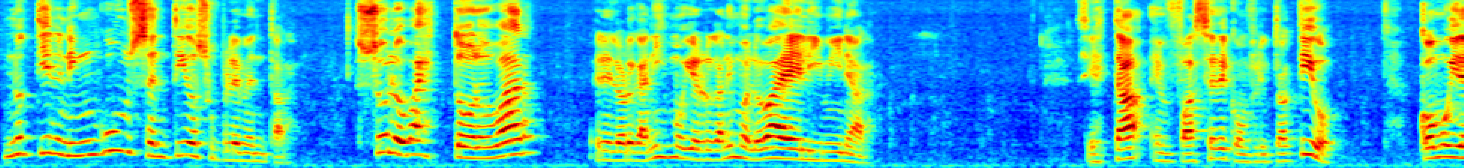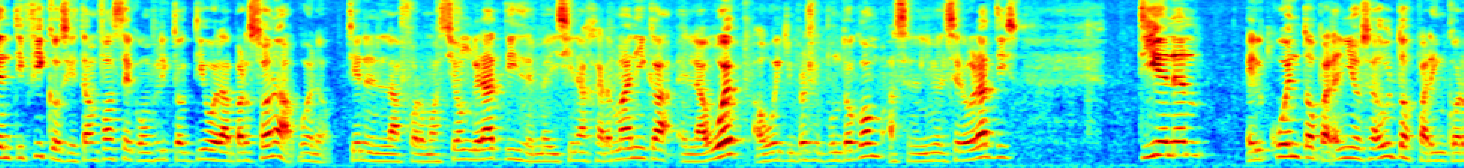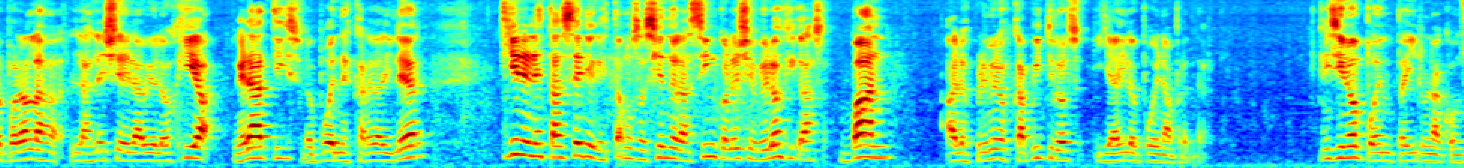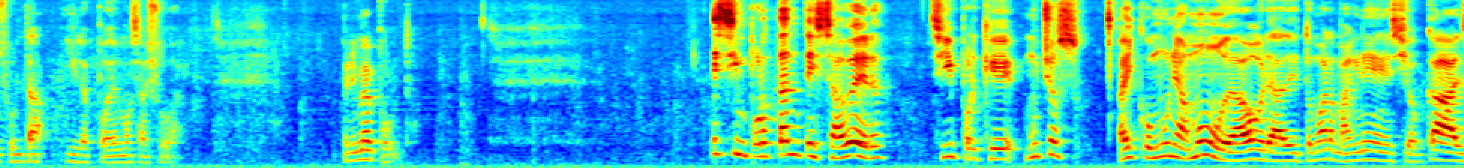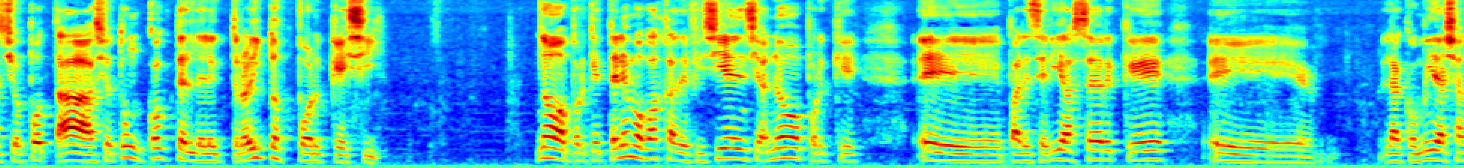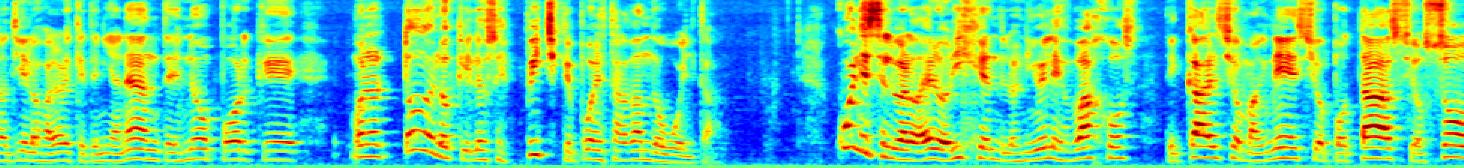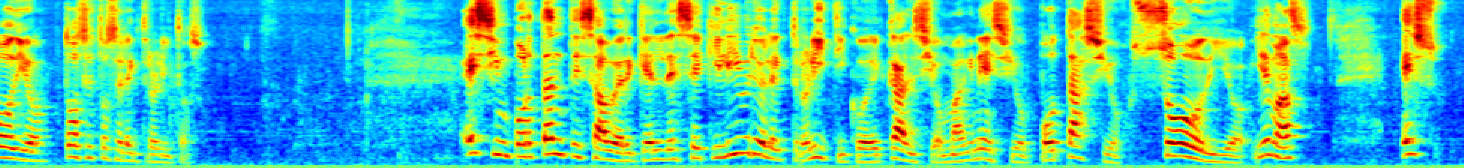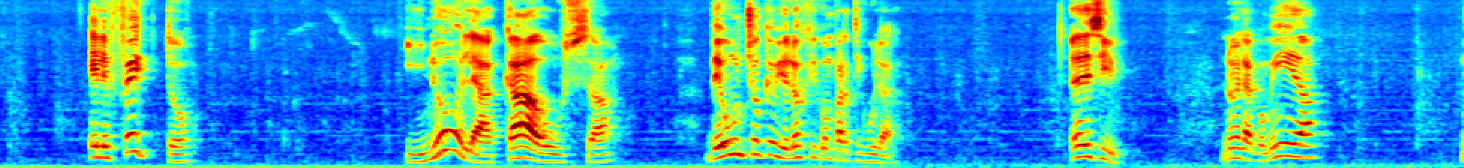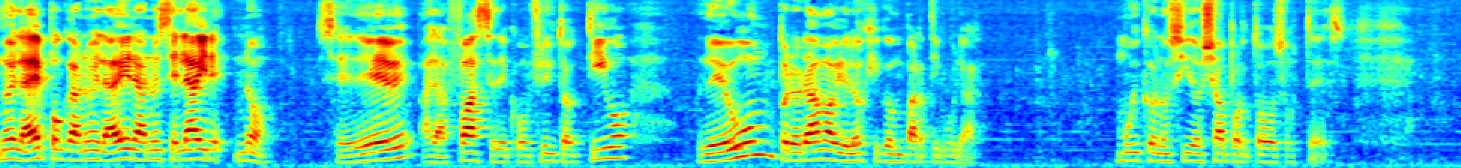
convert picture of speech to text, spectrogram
no tiene ningún sentido suplementar. Solo va a estorbar en el organismo y el organismo lo va a eliminar. Si está en fase de conflicto activo. ¿Cómo identifico si está en fase de conflicto activo la persona? Bueno, tienen la formación gratis de medicina germánica en la web, awakeningproject.com, hacen el nivel 0 gratis. Tienen el cuento para niños y adultos para incorporar las leyes de la biología gratis, lo pueden descargar y leer. Tienen esta serie que estamos haciendo, las 5 leyes biológicas, van a los primeros capítulos y ahí lo pueden aprender. Y si no, pueden pedir una consulta y los podemos ayudar. Primer punto. Es importante saber, ¿sí? porque muchos hay como una moda ahora de tomar magnesio, calcio, potasio, todo un cóctel de electrolitos porque sí. No, porque tenemos baja deficiencia, no, porque eh, parecería ser que eh, la comida ya no tiene los valores que tenían antes, no, porque bueno, todo lo que los speech que pueden estar dando vuelta. ¿Cuál es el verdadero origen de los niveles bajos de calcio, magnesio, potasio, sodio, todos estos electrolitos? Es importante saber que el desequilibrio electrolítico de calcio, magnesio, potasio, sodio y demás es el efecto y no la causa de un choque biológico en particular. Es decir, no es la comida, no es la época, no es la era, no es el aire, no. Se debe a la fase de conflicto activo de un programa biológico en particular. Muy conocido ya por todos ustedes.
